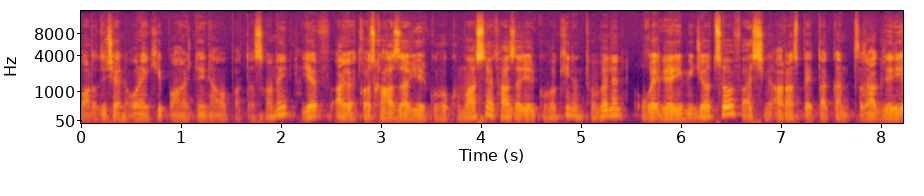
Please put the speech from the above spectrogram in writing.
պարտադիր օրենքի պահանջներին համապատասխանին եւ այո, խոսքը 1002 հոգու մասին, այդ 1002 հոգին ընդունվել են ուղեգրերի միջոցով, այսինքն առանց պետական ծրագրերի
